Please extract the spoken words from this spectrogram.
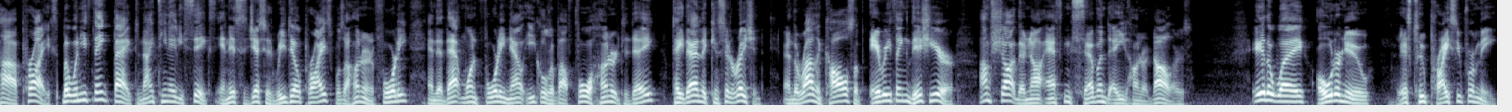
high price. But when you think back to 1986 and its suggested retail price was 140 and that that 140 now equals about 400 today, take that into consideration. And the rising cost of everything this year, I'm shocked they're not asking seven to eight hundred dollars. Either way, old or new, it's too pricey for me.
